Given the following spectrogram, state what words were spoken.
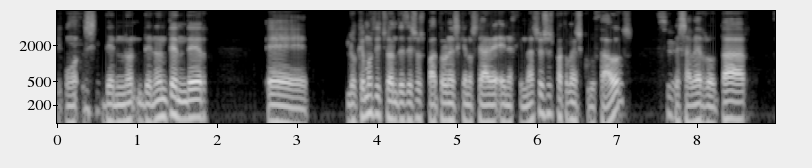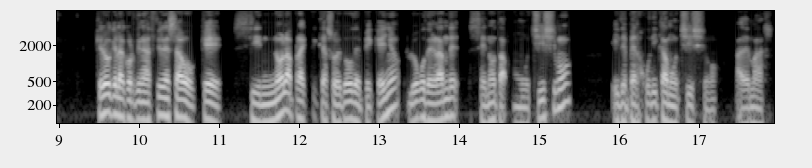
de, no, de no entender eh, lo que hemos dicho antes de esos patrones que no se dan en el gimnasio, esos patrones cruzados, Sí, de saber rotar. Creo que la coordinación es algo que si no la practicas sobre todo de pequeño, luego de grande se nota muchísimo y te perjudica muchísimo, además.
